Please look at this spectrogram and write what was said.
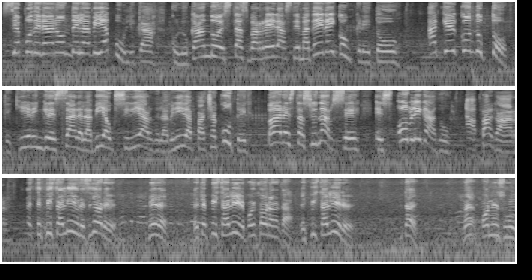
Se apoderaron de la vía pública, colocando estas barreras de madera y concreto. Aquel conductor que quiere ingresar a la vía auxiliar de la avenida Pachacútec para estacionarse es obligado a pagar. Este es pista libre, señores. Mire, este es pista libre. ¿Por qué cobran acá? Es pista libre. Ponen su...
